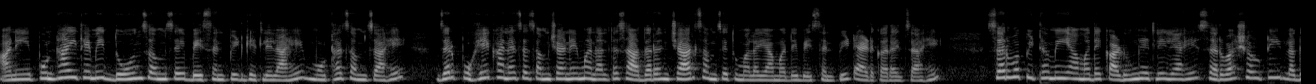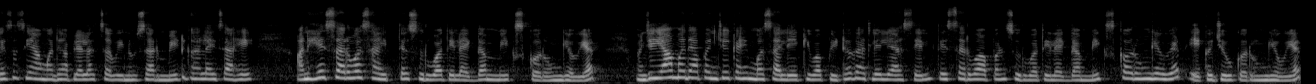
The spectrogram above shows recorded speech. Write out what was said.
आणि पुन्हा इथे मी दोन चमचे बेसन पीठ घेतलेलं आहे. मोठा चमचा आहे. जर पोहे खाण्याचा चमचा नाही म्हणाल तर साधारण चार चमचे तुम्हाला यामध्ये बेसन पीठ ॲड करायचं आहे. सर्व पिठं मी यामध्ये काढून घेतलेली आहे. सर्वात शेवटी लगेचच यामध्ये आपल्याला चवीनुसार मीठ घालायचं आहे. आणि हे सर्व साहित्य सुरुवातीला एकदम मिक्स करून घेऊयात. म्हणजे यामध्ये आपण जे काही मसाले किंवा पिठं घातलेले असेल ते सर्व आपण सुरुवातीला एकदा मिक्स करून घेऊयात. एकजीव करून घेऊयात.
